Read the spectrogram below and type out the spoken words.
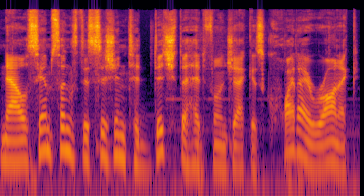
Now, Samsung's decision to ditch the headphone jack is quite ironic,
